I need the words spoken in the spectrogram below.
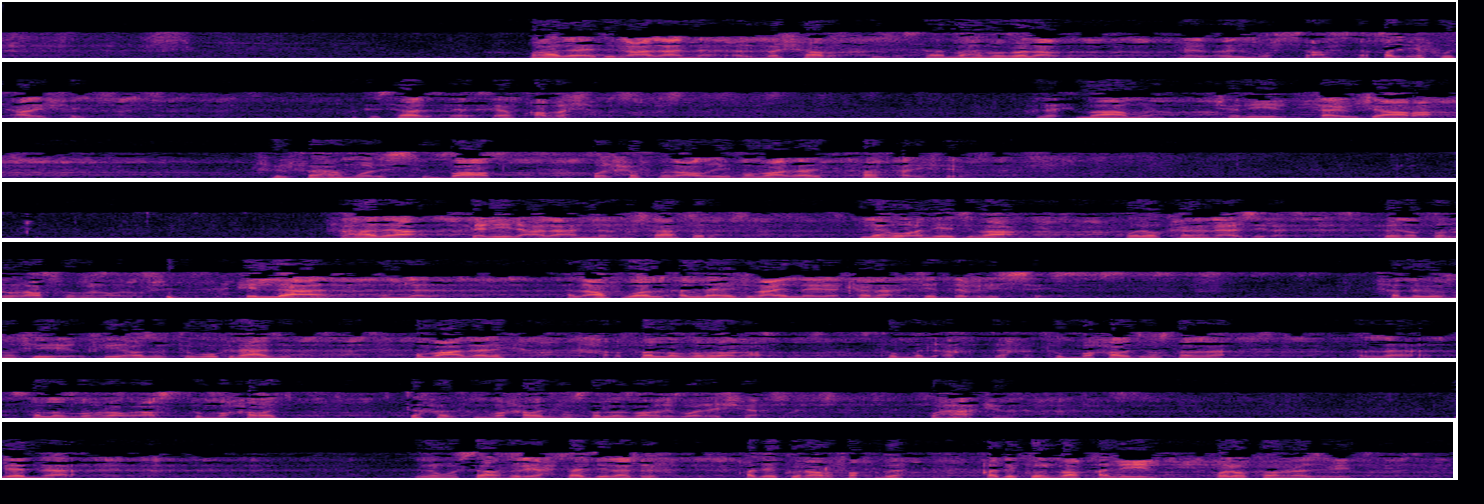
وهذا يدل على أن البشر الإنسان مهما بلغ من العلم والسعة قد يفوت عليه شيء. الإنسان يبقى بشر. هذا إمام جليل لا يجارى في الفهم والاستنباط والحفظ العظيم ومع ذلك فات عليه شيء. فهذا دليل على أن المسافر له أن يجمع ولو كان نازلا بين الظهر والعصر من والعشاء. إلا أن الأفضل ألا يجمع إلا إذا كان جد به السير. فالنبي صلى الله عليه وسلم في في غزوة تبوك نازل ومع ذلك صلى الظهر والعصر ثم دخل ثم خرج فصلى صلى الظهر والعصر ثم خرج دخل ثم خرج فصلى المغرب والعشاء وهكذا. لأن المسافر يحتاج إلى دفء قد يكون أرفق به قد يكون الماء قليل ولو كان نازلين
